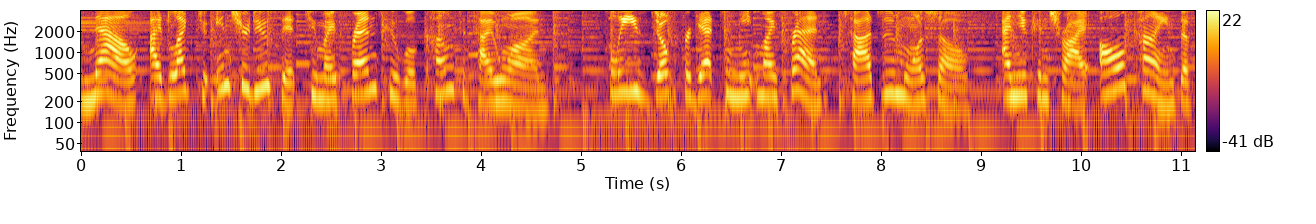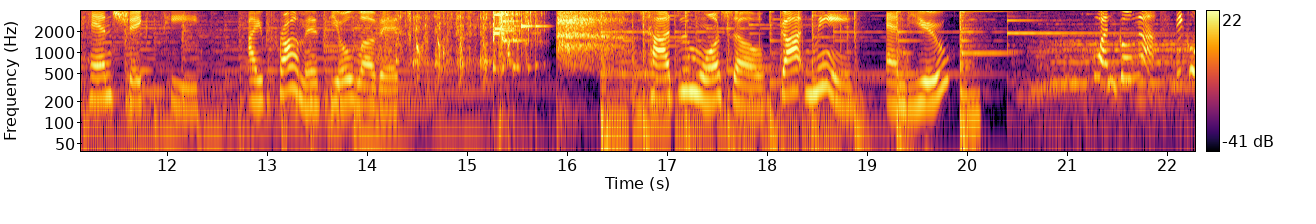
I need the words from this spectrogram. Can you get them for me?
Now, I'd like to introduce it to my friends who will come to Taiwan. Please don't forget to meet my friend Cha Zhi Mo Shou, and you can try all kinds of handshake tea. I promise you'll love it. Cha Zhi Mo Shou got me, and you? 关公啊，你看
